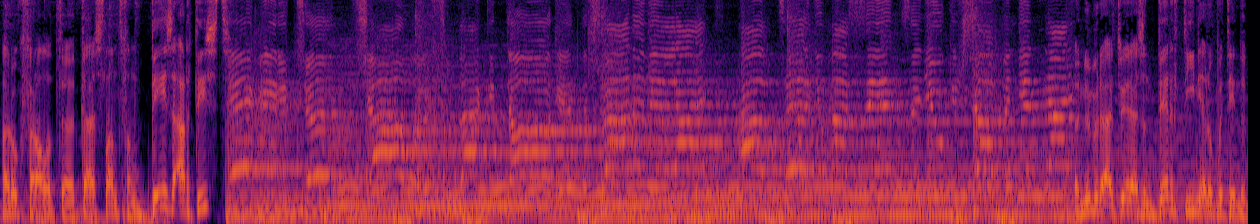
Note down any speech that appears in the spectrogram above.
Maar ook vooral het eh, thuisland van deze artiest. Take me to Een nummer uit 2013 en ook meteen de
